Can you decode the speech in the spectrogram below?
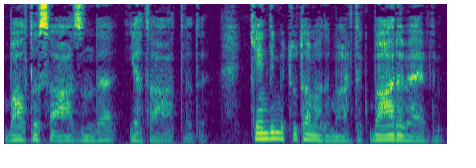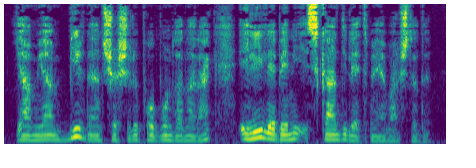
baltası ağzında yatağa atladı. Kendimi tutamadım artık bağırıverdim. Yamyam birden şaşırıp oburdanarak eliyle beni iskandil etmeye başladı.''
